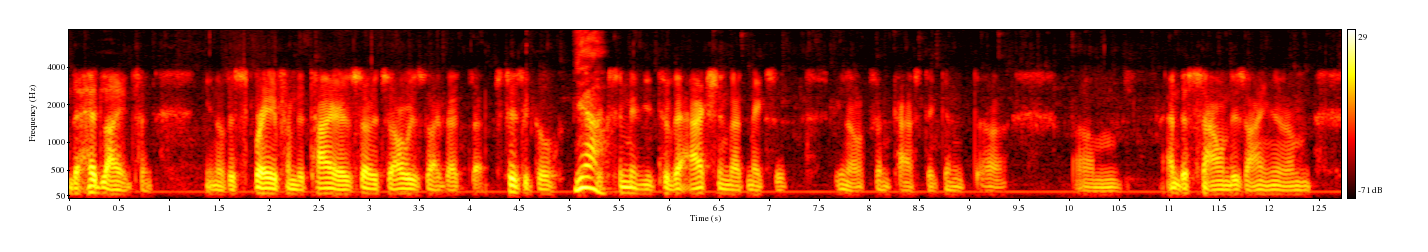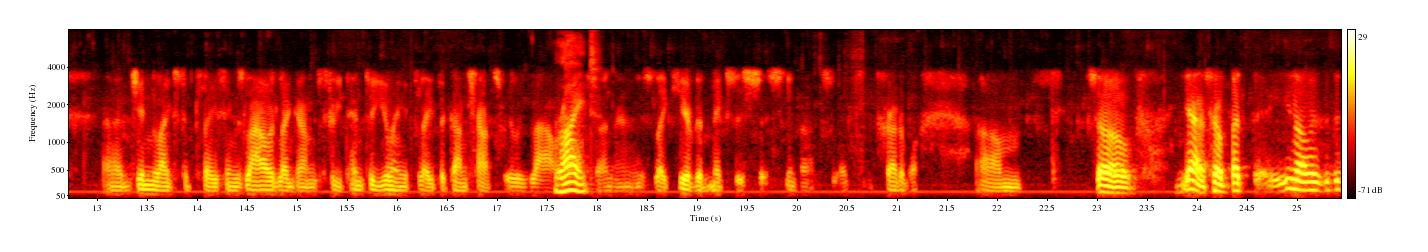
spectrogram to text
the headlights and you know the spray from the tires. So it's always like that that physical Yeah. proximity to the action that makes it, you know, fantastic and uh, um, and the sound design. Um, uh, Jim likes to play things loud, like um, on 310 to Yuma, he played the gunshots really loud. Right. And it's like here the mix is just, you know, it's, it's incredible. Um, so, yeah, so, but, you know, the,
